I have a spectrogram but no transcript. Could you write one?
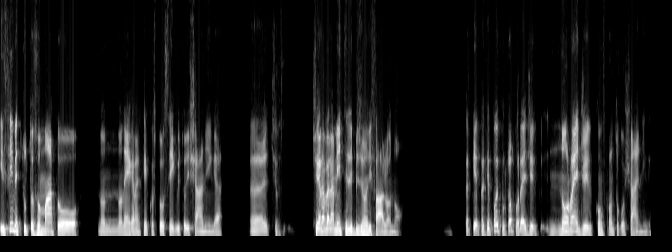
Il film è tutto sommato non non è granché questo seguito di Shining eh. F c'era veramente il bisogno di farlo? No. Perché perché poi purtroppo regge non regge il confronto con Shining,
